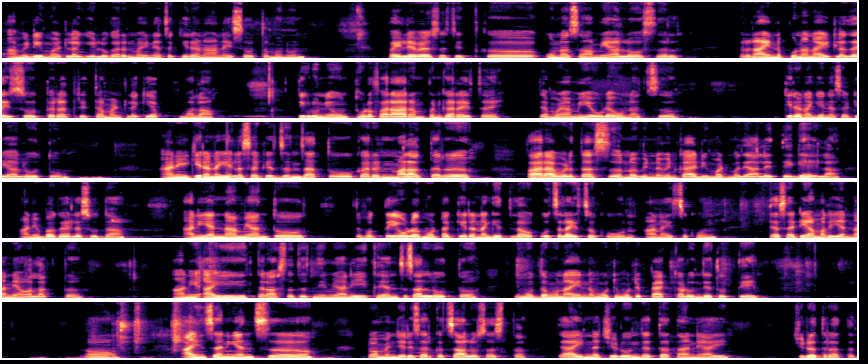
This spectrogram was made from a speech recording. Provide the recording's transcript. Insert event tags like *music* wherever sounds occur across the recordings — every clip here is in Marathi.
आम्ही डीमार्टला गेलो कारण महिन्याचा किराणा आणायचा होता म्हणून. पहिल्या वेळेसच इतकं उन्हाचं आम्ही आलो असेल. कारण आईनं पुन्हा नाईटला जायचं होतं. रात्री त्या म्हटलं की आप मला तिकडून येऊन थोडाफार आराम पण करायचा आहे त्यामुळे आम्ही एवढ्या उन्हाचं किराणा घेण्यासाठी आलो होतो. आणि किराणा घ्यायला सगळेचजण जातो कारण मला तर फार आवडतं असं नवीन नवीन काय डीमार्टमध्ये आलं आहे ते घ्यायला आणि बघायलासुद्धा आणि यांना आम्ही आणतो तर फक्त एवढं मोठा किराणा घेतला उचलायचं कोण आणायचं कोण त्यासाठी आम्हाला यांना न्यावं लागतं. आणि आई तर असतातच नेहमी आणि इथे यांचं चाललं होतं हे मुद्दामून आईंना मोठे मोठे पॅक काढून देत होते. आईंचं आणि यांचं टॉम अँड जेरीसारखं चालूच असतं. त्या आईंना चिडवून देतात आणि आई चिडत राहतात.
